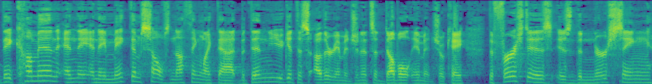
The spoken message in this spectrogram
they come in and they and they make themselves nothing like that, but then you get this other image and it's a double image, okay? The first is is the nursing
